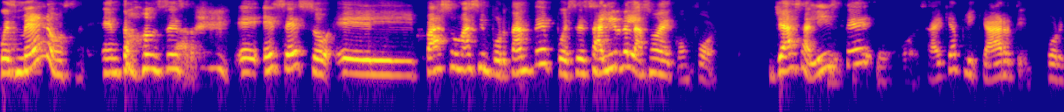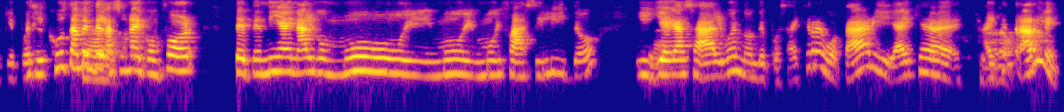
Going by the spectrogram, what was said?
pues menos. Entonces, eh, es eso, el paso más importante, pues es salir de la zona de confort. Ya saliste, pues hay que aplicarte, porque pues justamente la zona de confort te tenía en algo muy, muy, muy facilito y llegas a algo en donde pues hay que rebotar y hay que, hay que entrarle,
